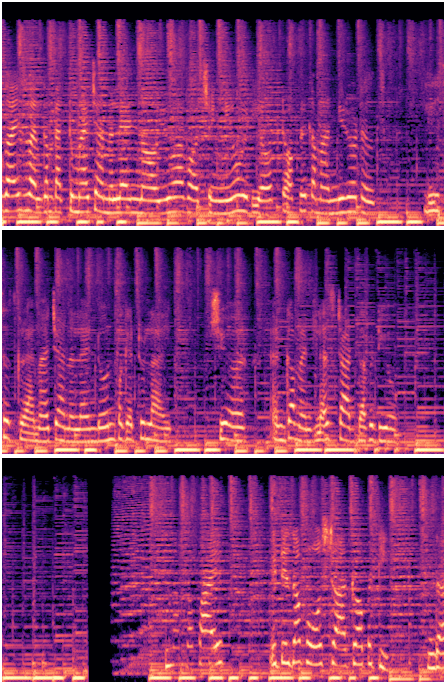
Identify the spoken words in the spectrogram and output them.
guys, welcome back to my channel and now you are watching new video of top recommended hotels. Please subscribe my channel and don't forget to like, share and comment. Let's start the video. Number 5. It is a 4-star property. The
